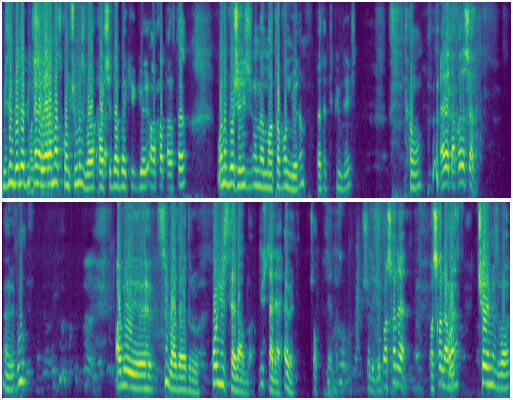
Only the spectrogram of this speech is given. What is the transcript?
Bizim böyle bir Maşallah. tane yaramaz komşumuz var. Karşıda belki arka tarafta. Onu boşa hiç onunla muhatap olmuyorum. Zaten tipim değil. tamam. Evet arkadaşlar. Evet. Bu Abi su bardağıdır o. O 100 TL abla. 100 TL. Evet. Çok güzeldir. Şöyle bir başka ne? Başka ne var? Çayımız var.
